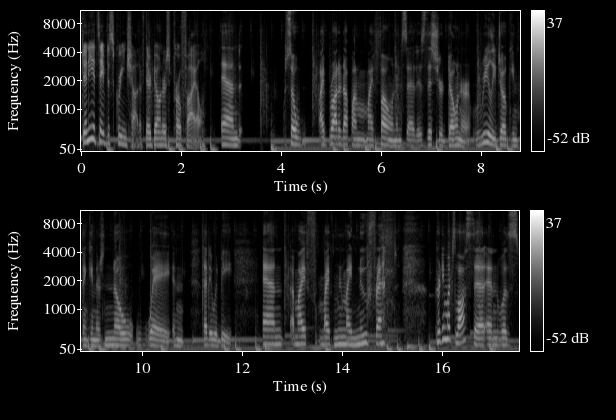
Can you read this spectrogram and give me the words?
Jenny had saved a screenshot of their donor's profile, and so I brought it up on my phone and said, "Is this your donor?" Really joking, thinking there's no way and that it would be. And my my my new friend pretty much lost it and was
